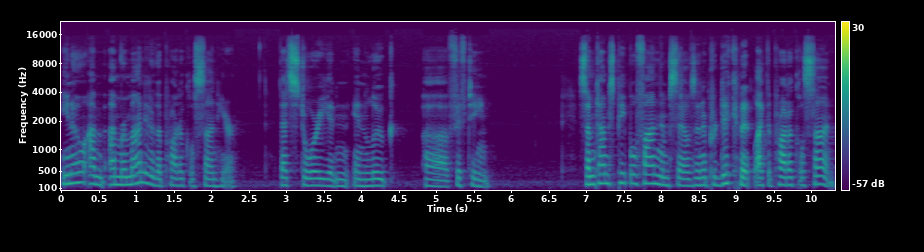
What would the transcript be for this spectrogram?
you know, I'm, I'm reminded of the prodigal son here, that story in, in Luke uh, 15. Sometimes people find themselves in a predicament like the prodigal son.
